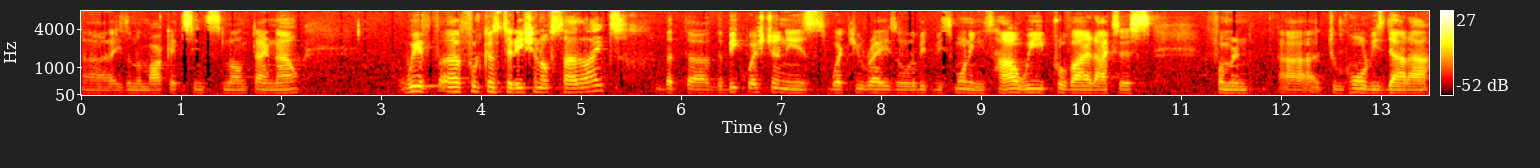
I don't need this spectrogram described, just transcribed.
uh, is on the market since a long time now. With a full constellation of satellites, but uh, the big question is what you raised a little bit this morning is how we provide access from uh, to all this data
